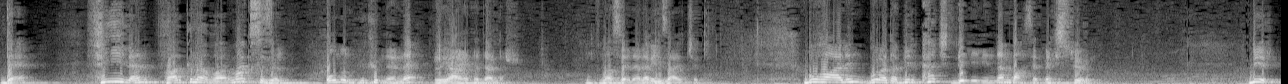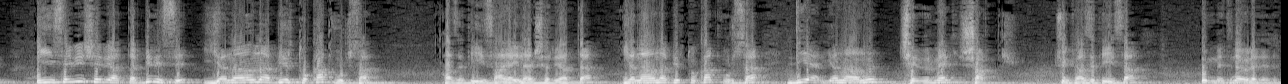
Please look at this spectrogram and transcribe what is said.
de fiilen farkına varmaksızın onun hükümlerine riayet ederler. Nasıl ederler izah edecek. Bu halin burada birkaç delilinden bahsetmek istiyorum. Bir, İsevi şeriatta birisi yanağına bir tokat vursa Hz. İsa'ya inen şeriatta yanağına bir tokat vursa diğer yanağını çevirmek şarttır. Çünkü Hz. İsa ümmetine öyle dedi.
